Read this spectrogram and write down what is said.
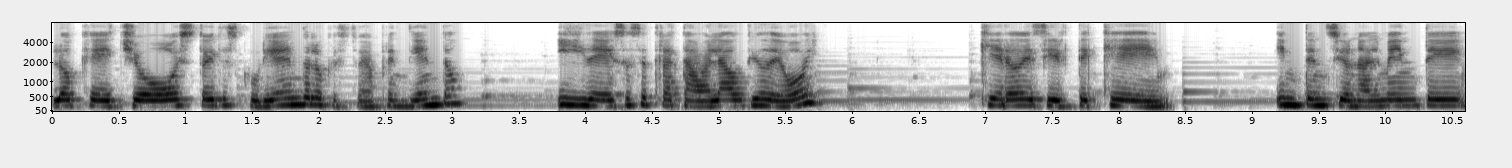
lo que yo estoy descubriendo, lo que estoy aprendiendo. Y de eso se trataba el audio de hoy. Quiero decirte que intencionalmente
